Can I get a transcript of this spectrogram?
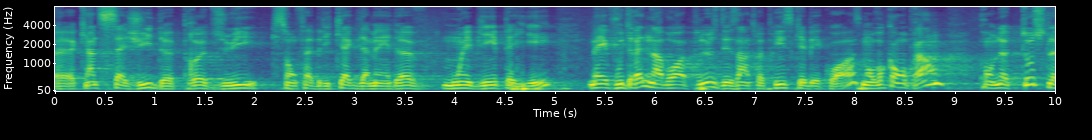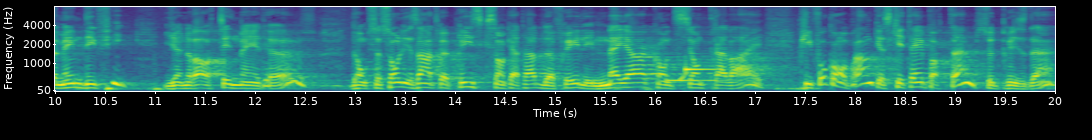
euh, quand il s'agit de produits qui sont fabriqués avec de la main-d'œuvre moins bien payée, mais voudraient en avoir plus des entreprises québécoises. Mais on va comprendre qu'on a tous le même défi. Il y a une rareté de main-d'œuvre. Donc, ce sont les entreprises qui sont capables d'offrir les meilleures conditions de travail. Puis, il faut comprendre que ce qui est important, Monsieur le Président,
